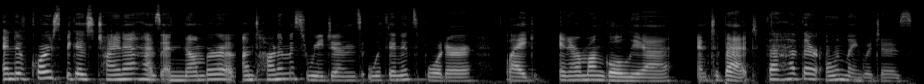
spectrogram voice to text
And of course, because China has a number of autonomous regions within its border, like Inner Mongolia and Tibet, that have their own languages,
